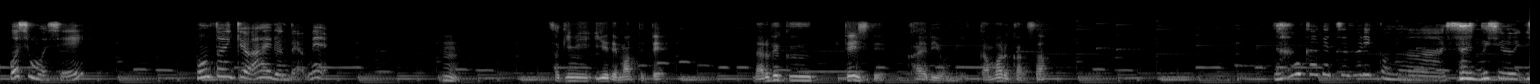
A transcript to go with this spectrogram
ィ。もしもし？本当に今日会えるんだよね？うん先に家で待っててなるべく定時で帰るように頑張るからさ何ヶ月ぶりかな？久しぶり。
